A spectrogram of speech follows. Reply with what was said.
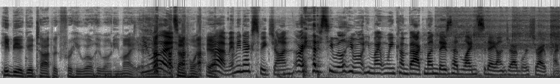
He'd be a good topic for he will, he won't, he might. He at- would. at some point. Yeah. maybe next week, John. All right, he will, he won't, he might when we come back. Monday's headlines today on Jaguars Drive Time.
